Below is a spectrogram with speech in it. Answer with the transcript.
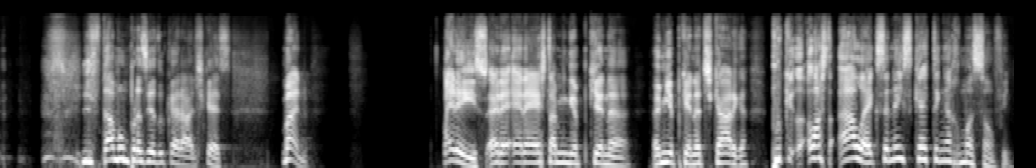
Isso dá-me um prazer do caralho, esquece. Mano, era isso. Era, era esta a minha pequena a minha pequena descarga. Porque lá está, a Alexa nem sequer tem arrumação, filho.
